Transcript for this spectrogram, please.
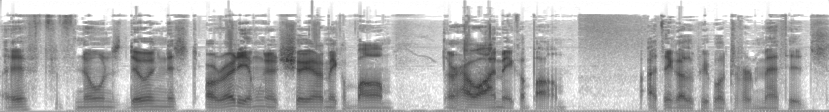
if, if no one's doing this already, I'm going to show you how to make a bomb, or how I make a bomb. I think other people have different methods.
